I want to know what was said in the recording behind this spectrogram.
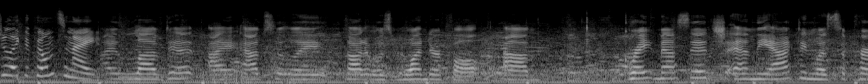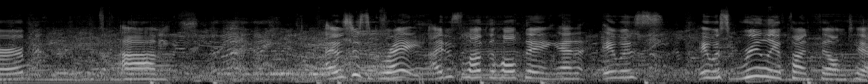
did you like the film tonight? I loved it. I absolutely thought it was wonderful. Um, great message, and the acting was superb. Um, it was just great. I just loved the whole thing, and it was it was really a fun film too.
